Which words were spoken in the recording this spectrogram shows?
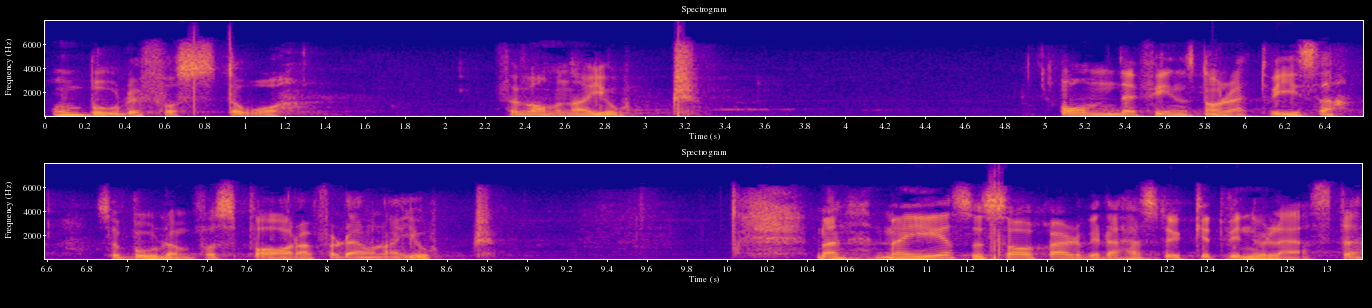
hon borde få stå för vad hon har gjort. Om det finns någon rättvisa så borde hon få spara för det hon har gjort. Men, men Jesus sa själv i det här stycket vi nu läste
